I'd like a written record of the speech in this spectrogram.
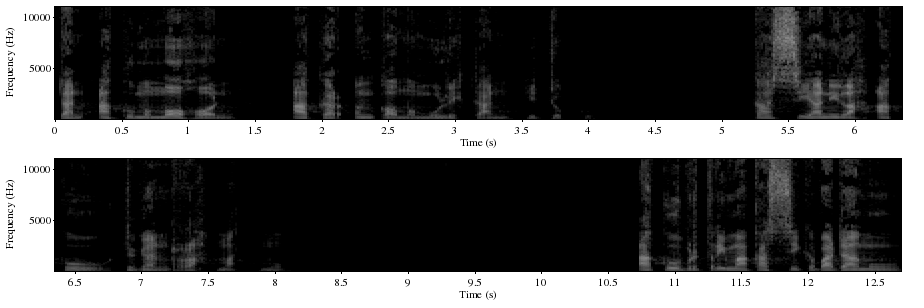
dan aku memohon agar Engkau memulihkan hidupku. Kasihanilah aku dengan rahmatmu. Aku berterima kasih kepadamu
